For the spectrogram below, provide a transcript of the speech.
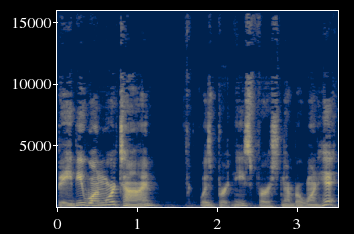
Baby One More Time was Britney's first number one hit.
